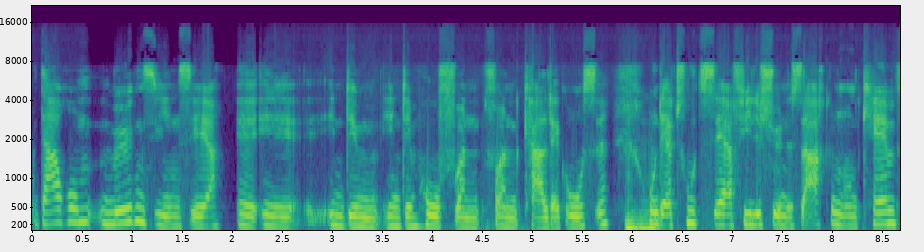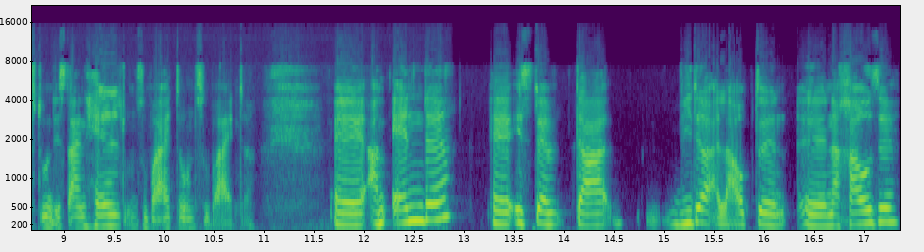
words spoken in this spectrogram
darum mögen sie ihn sehr äh, äh, in, dem, in dem Hof von, von Karl der Große. Mhm. Und er tut sehr viele schöne Sachen und kämpft und ist ein Held und so weiter und so weiter. Äh, am Ende äh, ist er da wieder erlaubt, äh, nach Hause,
